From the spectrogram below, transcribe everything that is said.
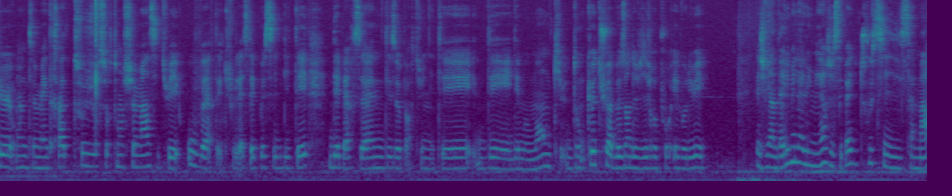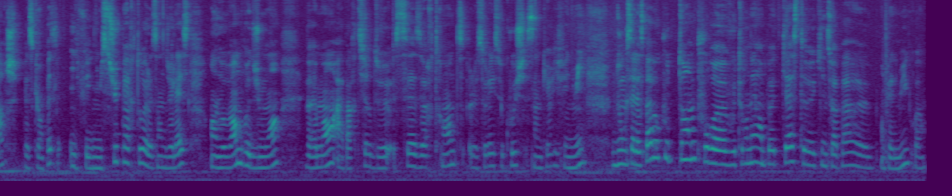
qu'on te mettra toujours sur ton chemin si tu es ouverte et tu laisses les possibilités des personnes, des opportunités, des, des moments que, que tu as besoin de vivre pour évoluer. Je viens d'allumer la lumière, je sais pas du tout si ça marche parce qu'en fait il fait nuit super tôt à Los Angeles, en novembre du moins. Vraiment, à partir de 16h30, le soleil se couche, 5h il fait nuit. Donc ça laisse pas beaucoup de temps pour euh, vous tourner un podcast euh, qui ne soit pas euh, en pleine nuit quoi.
